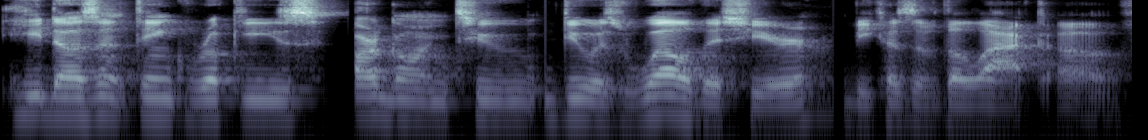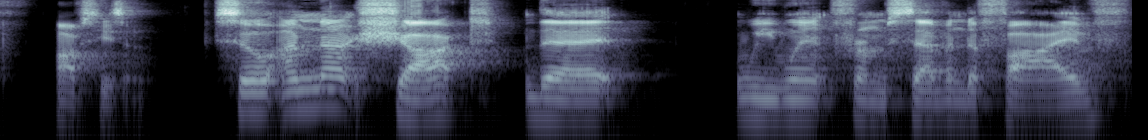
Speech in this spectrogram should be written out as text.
he doesn't think rookies are going to do as well this year because of the lack of offseason. So I'm not shocked that we went from seven to five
